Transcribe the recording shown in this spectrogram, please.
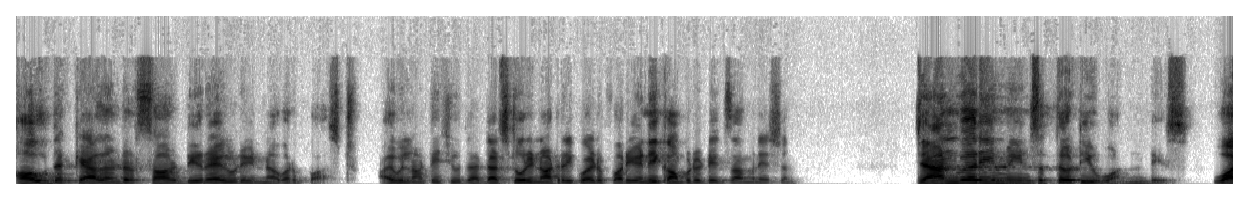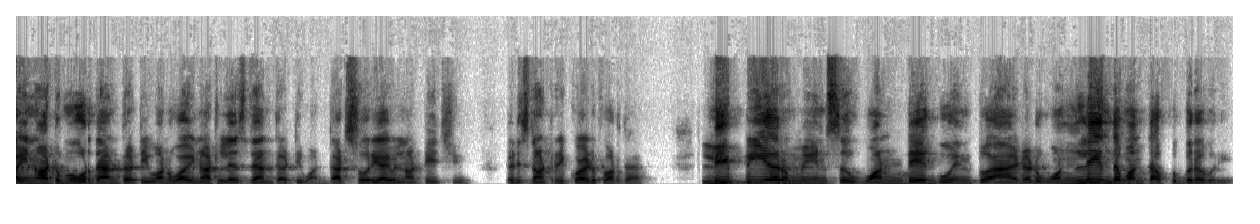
how the calendars are derived in our past. I will not teach you that. That story not required for any competitive examination. January means 31 days. Why not more than 31? Why not less than 31? That story I will not teach you. That is not required for that. Leap year means one day going to added only in the month of February.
